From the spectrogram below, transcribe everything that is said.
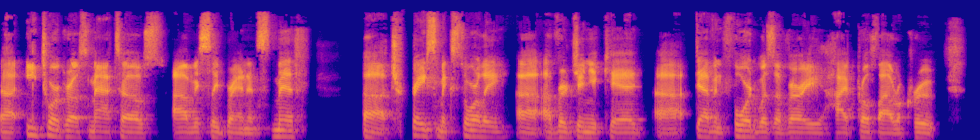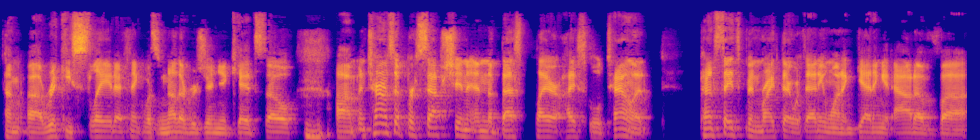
Uh, Yetur Gross Matos, obviously Brandon Smith, uh, Trace McSorley, uh, a Virginia kid. Uh, Devyn Ford was a very high profile recruit. Um, uh, Ricky Slade, I think, was another Virginia kid. So, mm-hmm. um, in terms of perception and the best player high school talent, Penn State's been right there with anyone and getting it out of uh,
